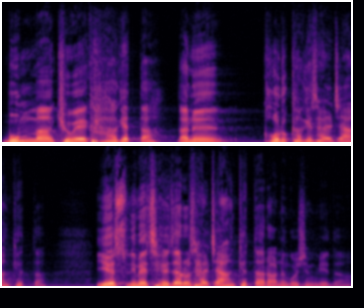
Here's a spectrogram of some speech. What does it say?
몸만 교회에 가겠다. 나는 거룩하게 살지 않겠다. 예수님의 제자로 살지 않겠다라는 것입니다.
